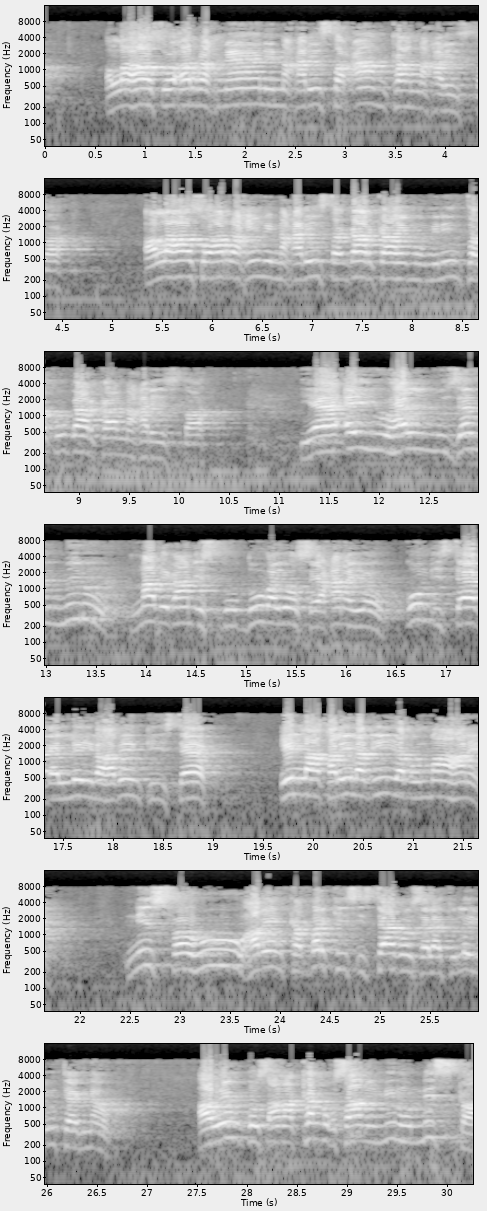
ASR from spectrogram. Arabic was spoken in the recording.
الله سوء الرحمن النحريست عام كان نحريست الله سوء الرحيم النحريست قار كاه مؤمنين تكو قار كان نحريست يا أيها المزمل نبغان استودوبا يو سيحانا يو قم استاق الليل هبينك استاق إلا قليلا إن يرماهن نصفه. هبينك بركيس استاقوا صلاة الليل وتاقناه أو انقص أما كان نقصان منه نسك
